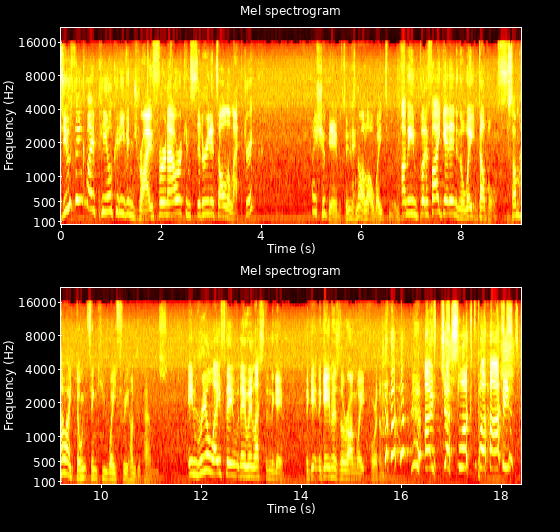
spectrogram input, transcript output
Do you think my peel could even drive for an hour, considering it's all electric? I should be able to. There's not a lot of weight to move. I mean, but if I get in and the weight doubles, Somehow I don't think you weigh 300 pounds. in real life they they weigh less than the game. The, ga- the game has the wrong weight for them. I've just looked behind.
